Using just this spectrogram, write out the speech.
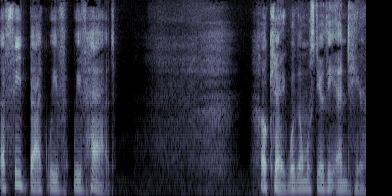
a feedback we've we've had. Okay, we're almost near the end here.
